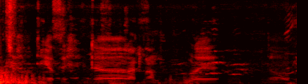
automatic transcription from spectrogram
আচ্ছা ঠিক আছে, এটা রাখলাম, পরে দেওয়া হবে।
